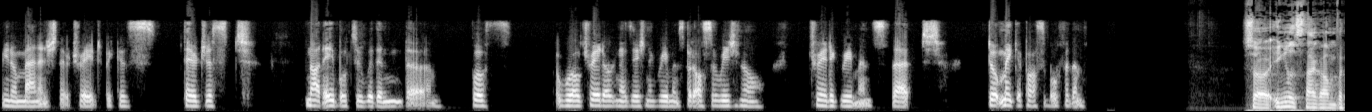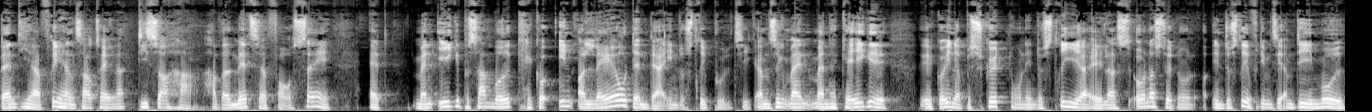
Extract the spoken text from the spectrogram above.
you know, manage their trade because they're just not able to within the both World Trade Organization agreements, but also regional trade agreements that don't make it possible for them. Så Ingrid snakker om, hvordan de her frihandelsaftaler, de så har, har været med til at forårsage, at man ikke på samme måde kan gå ind og lave den der industripolitik. Altså, man, man kan ikke øh, gå ind og beskytte nogle industrier, eller understøtte nogle industrier, fordi man siger, at det er imod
